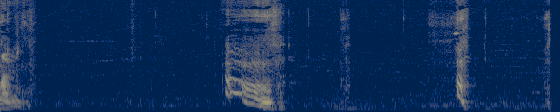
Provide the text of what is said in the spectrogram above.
Yeah.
